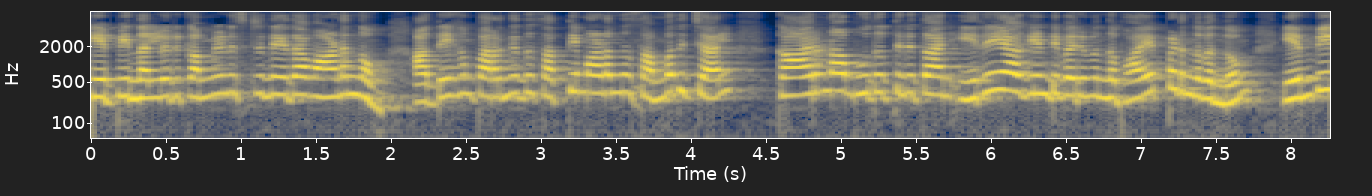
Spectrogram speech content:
കെ പി നല്ലൊരു കമ്മ്യൂണിസ്റ്റ് നേതാവാണെന്നും അദ്ദേഹം പറഞ്ഞത് സത്യമാണെന്ന് സമ്മതിച്ചാൽ കാരണാഭൂതത്തിന് താൻ ഇരയാകേണ്ടി വരുമെന്ന് ഭയപ്പെടുന്നുവെന്നും എം വി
